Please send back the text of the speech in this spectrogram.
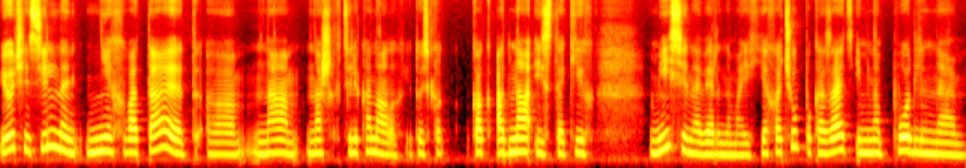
и очень сильно не хватает а, на наших телеканалах. И то есть как, как одна из таких миссий, наверное, моих, я хочу показать именно подлинное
